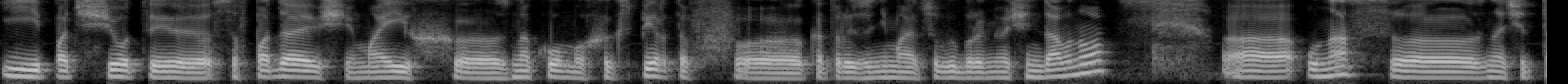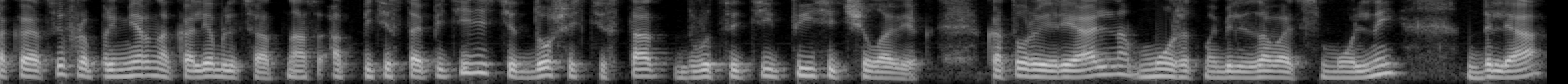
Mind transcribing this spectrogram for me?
и подсчеты, совпадающие моих э, знакомых экспертов, которые занимаются выборами очень давно, у нас, значит, такая цифра примерно колеблется от нас от 550 до 620 тысяч человек, которые реально может мобилизовать Смольный для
